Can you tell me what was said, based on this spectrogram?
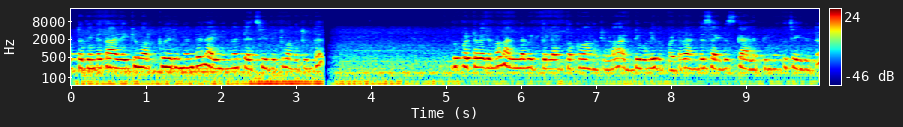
ഓട്ടത്തിന്റെ താഴേക്ക് വർക്ക് വരുന്നുണ്ട് ലൈനിങ് ടച്ച് ചെയ്തിട്ട് വന്നിട്ടുണ്ട്. ദുപ്പട്ട വരുമ്പോൾ നല്ല വിട്ട് ലെങ്ത്തൊക്കെ വന്നിട്ടുള്ള അടിപൊളി ദുപ്പട്ട. രണ്ട് സൈഡ് സ്കാലപ്പിംഗ് ഒക്കെ ചെയ്തിട്ട്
